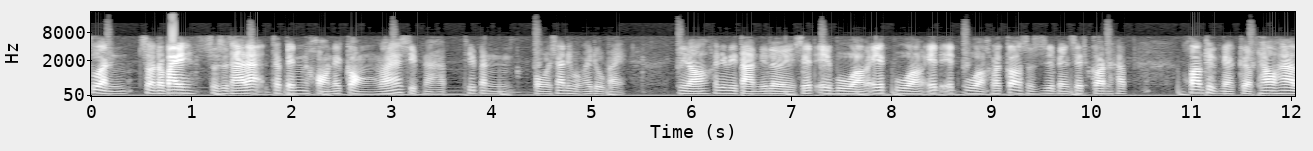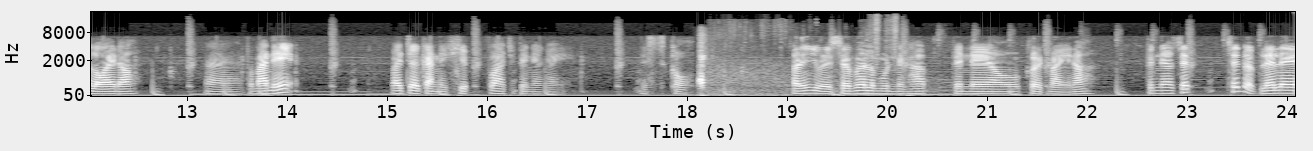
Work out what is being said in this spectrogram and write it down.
ส่วนส่วนต่อไปส่วนสุดท้ายแล้วจะเป็นของในกล่อง 150 นะครับ ที่เป็นโปรโมชั่นที่ผมให้ดูไป นี่เนาะเขาจะมีตามนี้เลยเซต A บวก S บวก S S บวกแล้วก็ส่วนจะเป็นเซตก็อตครับ ความถึกเนี่ยเกือบเท่า 500 เนาะอ่าประมาณนี้ ไว้เจอกันในคลิปว่าจะเป็นยังไง let's go ตอนนี้อยู่ในเซิร์ฟเวอร์ละมุนนะครับ เป็นแนวเปิดใหม่เนาะเป็นแนวเซตเซตแบบเล่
